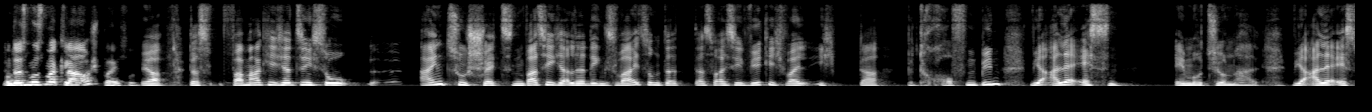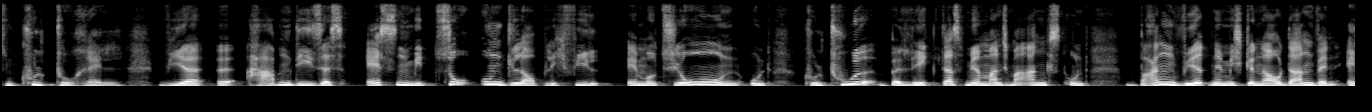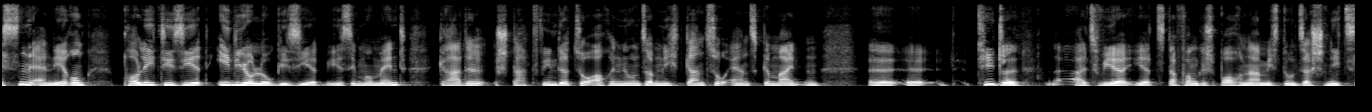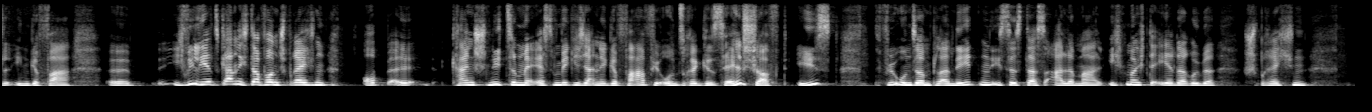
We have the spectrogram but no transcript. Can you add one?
Und das muss man klar aussprechen. Ja, das vermag ich jetzt nicht so äh, einzuschätzen. Was ich allerdings weiß, und das weiß ich wirklich, weil ich da betroffen bin, wir alle essen emotional, wir alle essen kulturell, wir äh, haben dieses Essen mit so unglaublich viel Emotion und Kultur belegt, dass mir manchmal Angst und Bang wird, nämlich genau dann, wenn Essen, Ernährung politisiert, ideologisiert, wie es im Moment gerade stattfindet, so auch in unserem nicht ganz so ernst gemeinten äh, äh, Titel, als wir jetzt davon gesprochen haben, ist unser Schnitzel in Gefahr. Äh, ich will jetzt gar nicht davon sprechen, ob äh, kein Schnitzel mehr essen wirklich eine Gefahr für unsere Gesellschaft ist. Für unseren Planeten ist es das allemal. Ich möchte eher darüber sprechen,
